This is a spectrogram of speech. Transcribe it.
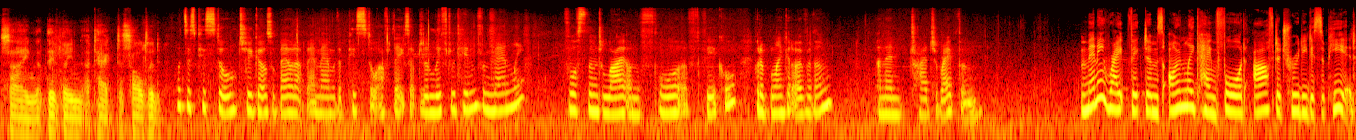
saying that they've been attacked, assaulted, What's this pistol? Two girls were bailed up by a man with a pistol after they accepted a lift with him from Manly. Forced them to lie on the floor of the vehicle, put a blanket over them, and then tried to rape them. Many rape victims only came forward after Trudie disappeared,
